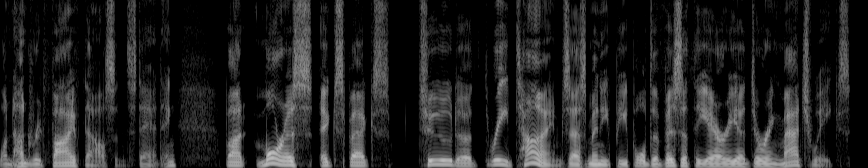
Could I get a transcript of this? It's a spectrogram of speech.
105,000 standing, but Morris expects 2 to 3 times as many people to visit the area during match weeks.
